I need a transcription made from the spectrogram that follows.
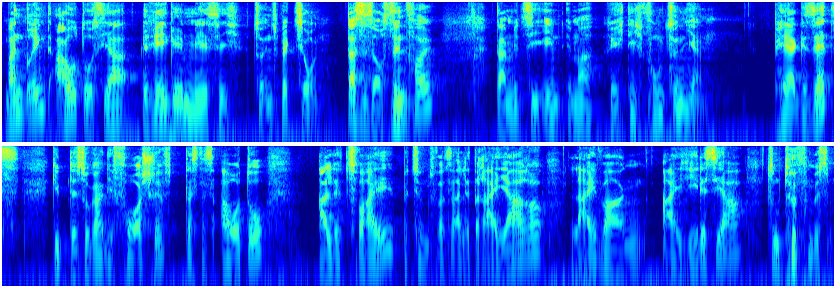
Man bringt Autos ja regelmäßig zur Inspektion. Das ist auch sinnvoll, damit sie eben immer richtig funktionieren. Per Gesetz gibt es sogar die Vorschrift, dass das Auto alle zwei bzw. alle drei Jahre, Leihwagen jedes Jahr zum TÜV müssen.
